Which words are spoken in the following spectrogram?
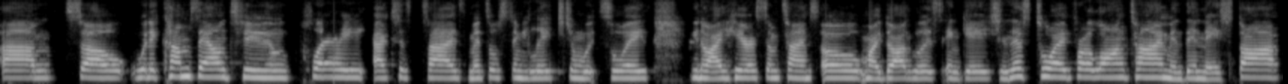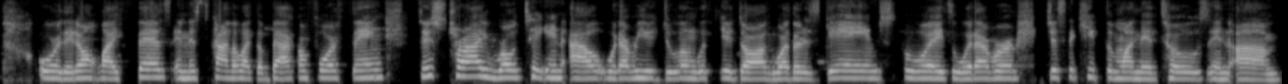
Um, so when it comes down to play, exercise, mental stimulation with toys, you know, I hear sometimes, oh, my dog was engaged in this toy for a long time and then they stop or they don't like this. And it's kind of like a back and forth thing. Just try rotating out whatever you're doing with your dog, whether it's games, toys, or whatever, just to keep them on their toes and um,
